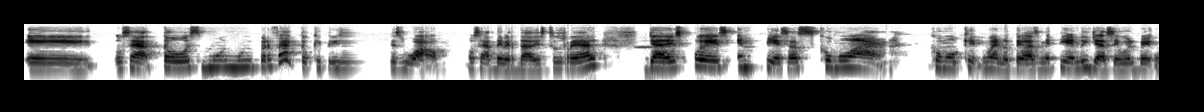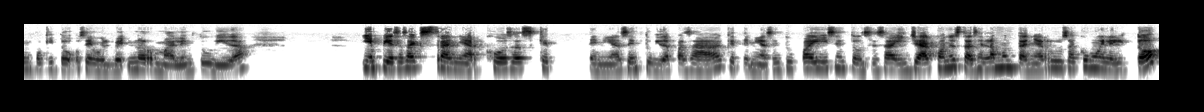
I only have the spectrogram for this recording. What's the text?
eh, o sea, todo es muy, muy perfecto, que tú dices, wow, o sea, de verdad esto es real. Ya después empiezas como a, como que, bueno, te vas metiendo y ya se vuelve un poquito, se vuelve normal en tu vida y empiezas a extrañar cosas que tenías en tu vida pasada, que tenías en tu país, entonces ahí ya cuando estás en la montaña rusa como en el top,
